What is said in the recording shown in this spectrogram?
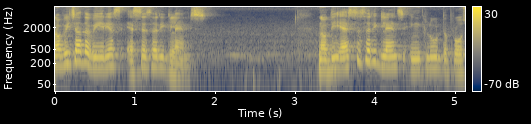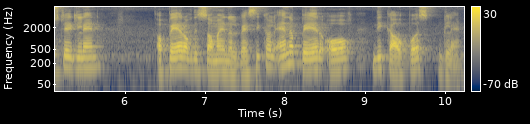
Now, which are the various accessory glands? Now, the accessory glands include the prostate gland, a pair of the seminal vesicle, and a pair of the Cowper's gland.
